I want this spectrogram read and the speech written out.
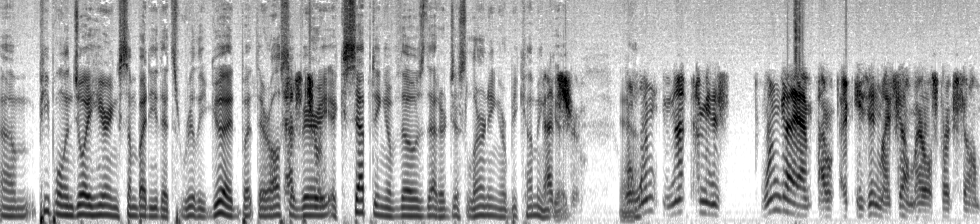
um, people enjoy hearing somebody that's really good, but they're also That's very true. accepting of those that are just learning or becoming That's good. true. Yeah. Well, one not. I mean, one guy. I, I, he's in my film, Earl Scruggs' film,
